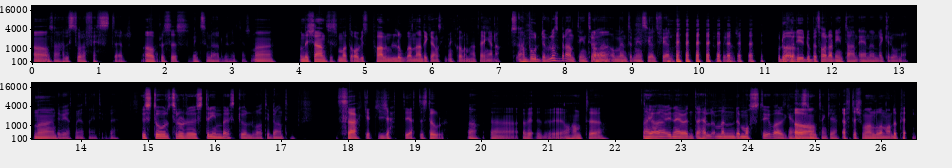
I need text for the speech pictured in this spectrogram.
ja, Och så han hade stora fester. ja precis. Det var inte så nödvändigt kanske. Ja. Men det känns ju som att August Palm lånade ganska mycket av de här pengarna. Han bodde väl hos Branting tror jag, Ja. om jag inte minns helt fel. Och då, Ja. det, då betalade inte han en enda krona. Nej, Det vet man ju att han inte gjorde. Hur stor tror du Strindbergs skuld var till Branting? säkert jätte, jättestor. Ja. Eh, jag, har inte, Nej, jag, nej, jag vet inte heller, men det måste ju varit ganska Ja. stort tänker jag. eftersom han lånade pe-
